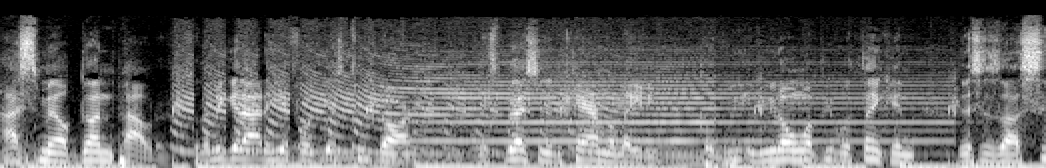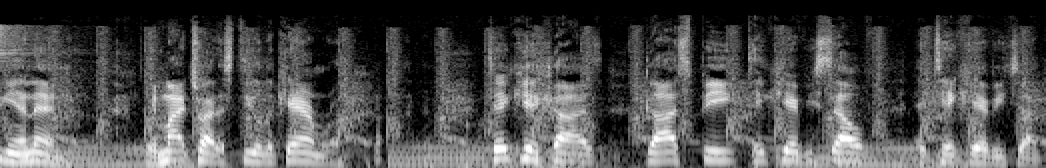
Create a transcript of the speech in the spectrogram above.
I smell gunpowder. So let me get out of here before it gets too dark, especially the camera lady because we, we don't want people thinking this is uh, CNN. They might try to steal the camera. take care, guys. Godspeed. Take care of yourself and take care of each other.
